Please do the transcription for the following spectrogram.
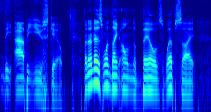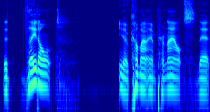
the IBU scale. But I noticed one thing on the Bell's website that they don't you know come out and pronounce that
